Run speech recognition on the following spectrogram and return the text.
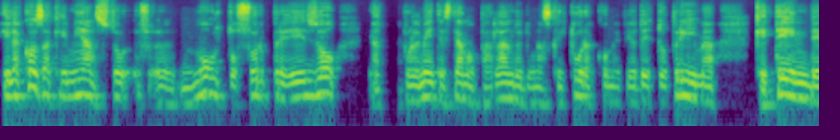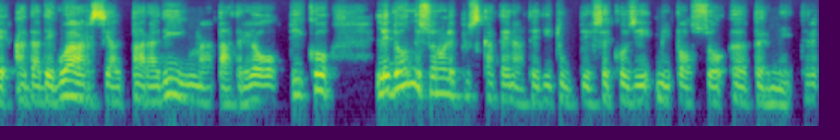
e la cosa che mi ha so, eh, molto sorpreso, naturalmente stiamo parlando di una scrittura, come vi ho detto prima, che tende ad adeguarsi al paradigma patriottico, le donne sono le più scatenate di tutti, se così mi posso eh, permettere,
